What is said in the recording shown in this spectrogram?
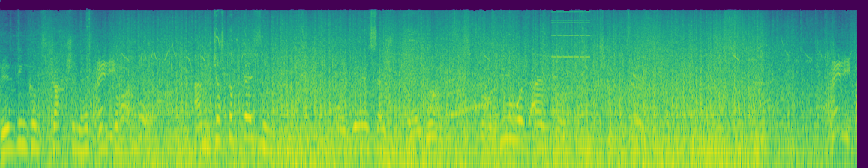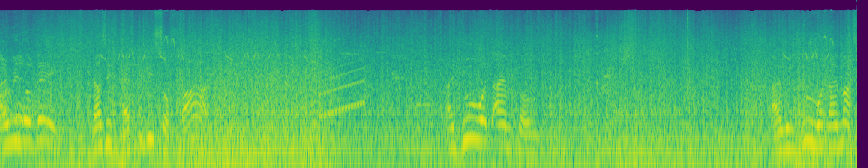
Building construction has been completed. I'm just a peasant. I guess I should tell you. I do what I'm told. Ready I will obey. Does it have to be so far? I do what I am told. I will do what I must.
